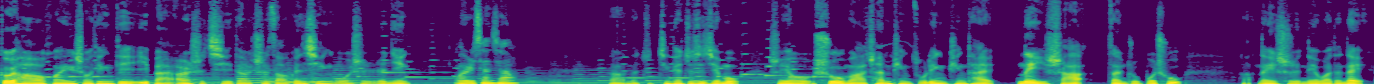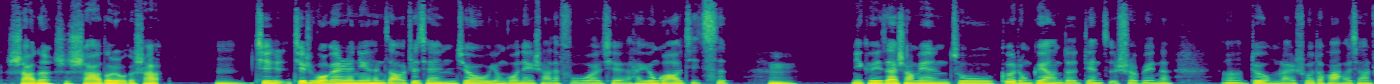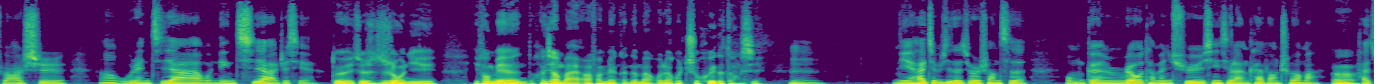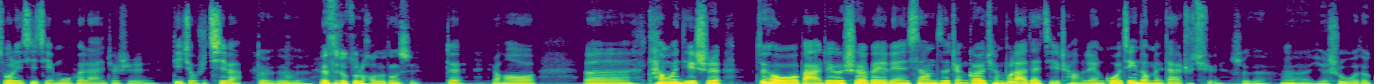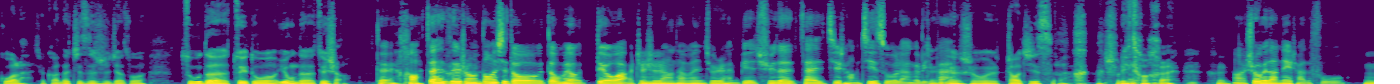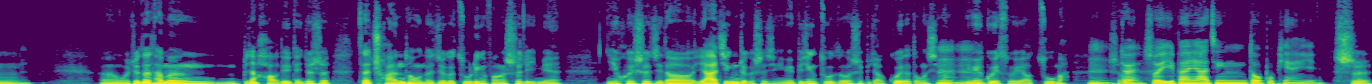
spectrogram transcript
各位好，欢迎收听第一百二十期的迟早更新，我是任宁，我是香香。啊，那这今天这期节目是由数码产品租赁平台内啥赞助播出。啊，内是内外的内，啥呢？是啥都有的啥。嗯，其实其实我跟任宁很早之前就用过内啥的服务，而且还用过好几次。嗯，你可以在上面租各种各样的电子设备呢。嗯，对我们来说的话，好像主要是嗯无人机啊、稳定器啊这些。对，就是这种你一方面很想买，二方面可能买回来会吃灰的东西。嗯，你还记不记得就是上次我们跟 Real 他们去新西兰开房车嘛？嗯，还做了一期节目回来，就是第九十七吧。对对对，那次就做了好多东西。对，然后嗯，但问题是。最后我把这个设备连箱子整个全部落在机场，连国境都没带出去。是的，嗯，也是我的锅了，就搞得这次是叫做租的最多，用的最少。对，好在最终东西都 都没有丢啊，只是让他们就是很憋屈的在机场寄宿两个礼拜。那个时候着急死了，出了一头汗。啊，说回到内查的服务，嗯。嗯，我觉得他们比较好的一点，就是在传统的这个租赁方式里面，你会涉及到押金这个事情，因为毕竟租的都是比较贵的东西嘛，因为贵所以要租嘛，嗯，是吧？对，所以一般押金都不便宜。是，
